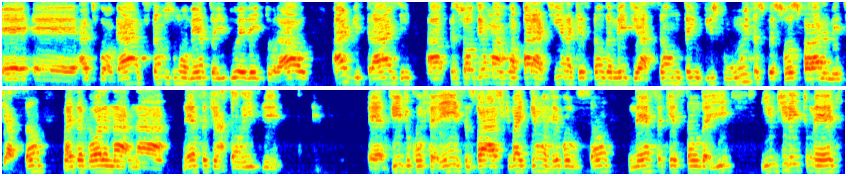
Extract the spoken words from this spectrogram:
é, é, advogar. Estamos no momento aí do eleitoral, arbitragem, a pessoal deu uma, uma paradinha na questão da mediação, não tenho visto muitas pessoas falar na mediação, mas agora na, na nessa questão aí de é, videoconferências, vai, acho que vai ter uma revolução nessa questão daí, e o direito médico,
